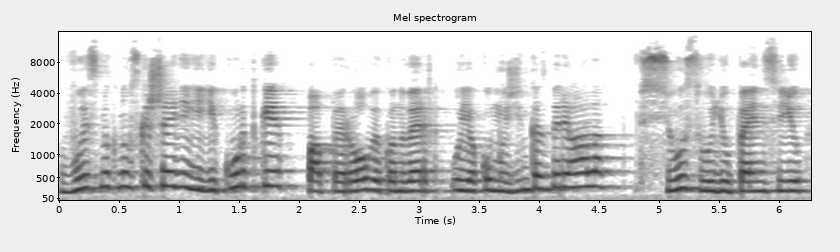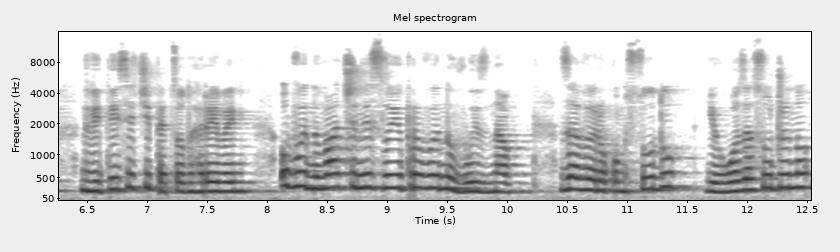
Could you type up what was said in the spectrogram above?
висмикнув з кишені її куртки паперовий конверт, у якому жінка зберігала всю свою пенсію 2500 гривень. Обвинувачений свою провину визнав. За вироком суду його засуджено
